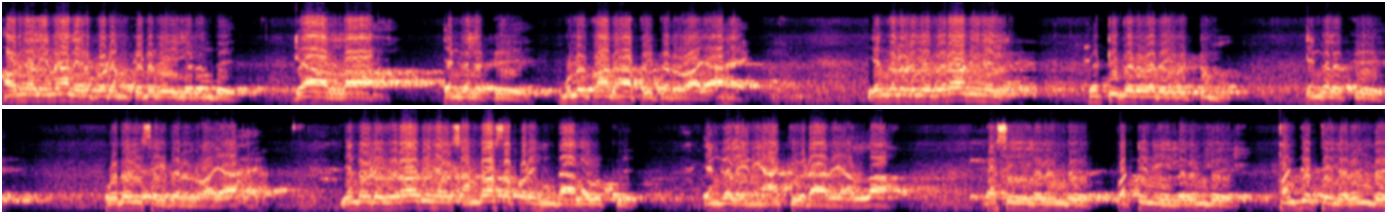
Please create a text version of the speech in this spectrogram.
அவர்களினால் ஏற்படும் கெடுதியிலிருந்து யா அல்லா எங்களுக்கு முழு பாதுகாப்பை தருவாயாக. எங்களுடைய விரோதிகள் வெற்றி பெறுவதை விட்டும் எங்களுக்கு உதவி செய்தருள்வாயாக. எங்களுடைய விரோதிகள் சந்தோஷப்படுகின்ற அளவுக்கு எங்களை நீ ஆக்கி விடாதே அல்லாஹ் பசியிலிருந்து பட்டினியிலிருந்து பஞ்சத்திலிருந்து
